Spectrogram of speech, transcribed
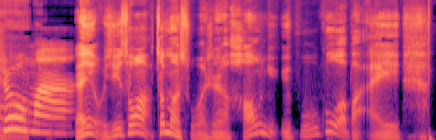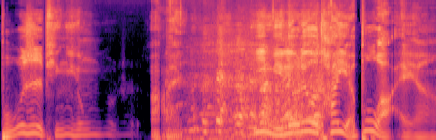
数吗？人有句话这么说是好女不过百，不是平胸就是矮。一米六六，她也不矮呀。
